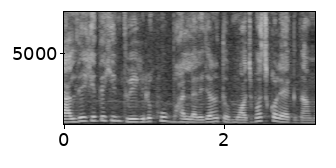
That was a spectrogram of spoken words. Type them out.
ডাল দিয়ে খেতে কিন্তু এগুলো খুব ভালো লাগে, জানো তো? মজমজ করে একদম।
